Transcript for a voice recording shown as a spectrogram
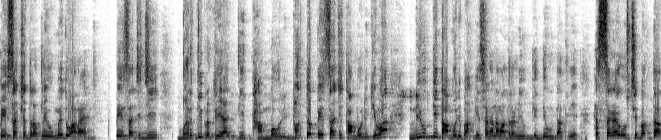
पेसा क्षेत्रातले उमेदवार आहेत पेसाची जी भरती प्रक्रिया आहे ती थांबवली. फक्त पेसाची थांबवली किंवा नियुक्ती थांबवली बाकी सगळ्यांना मात्र नियुक्ती देऊन टाकली आहे. ह्या सगळ्या गोष्टी बघतात.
